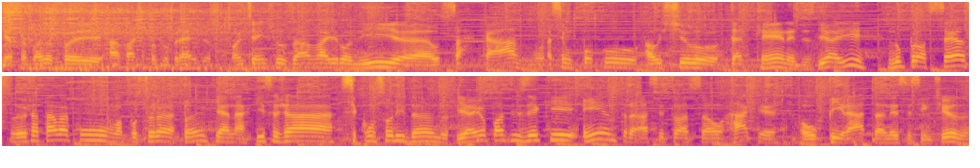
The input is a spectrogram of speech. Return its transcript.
E essa banda foi a Vaca Todo Breja, onde a gente usava a ironia, o sarcasmo, assim um pouco ao estilo Dead Kennedys. E aí, no processo, eu já estava com uma postura punk e anarquista já se consolidando. E aí eu posso dizer que entra a situação hacker ou pirata nesse sentido,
